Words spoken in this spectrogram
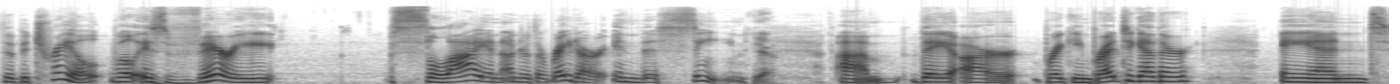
the betrayal, well, is very sly and under the radar in this scene. Yeah. Um, they are breaking bread together, and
